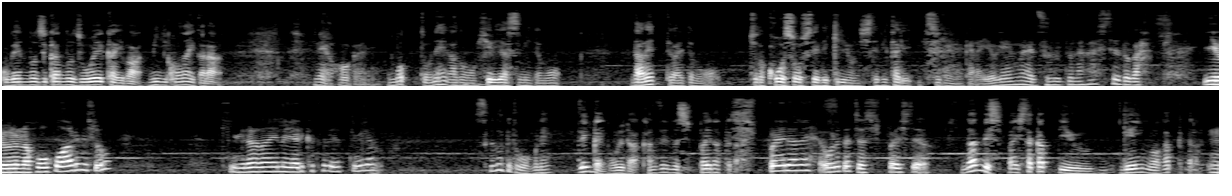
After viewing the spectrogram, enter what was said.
5限の時間の上映会は見に来ないから、ね、他に。もっとね、あの、昼休みでも、ダメって言われても、ちょっと交渉してできるようにしてみたり、一元から予言までずっと流してるとか、いろいろな方法あるでしょ？君らなりのやり方でやってみな。少なくともね、前回の俺らは完全な失敗だったか失敗だね俺たちは失敗したよら。なんで失敗したかっていう原因も分かったから、う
